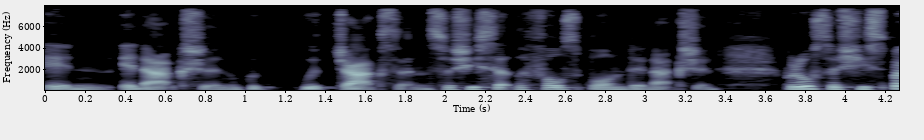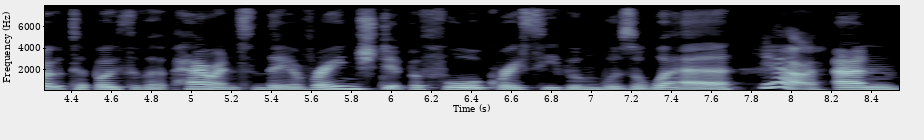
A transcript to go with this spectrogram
in in action with with jackson so she set the false bond in action but also she spoke to both of her parents and they arranged it before grace even was aware yeah, and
